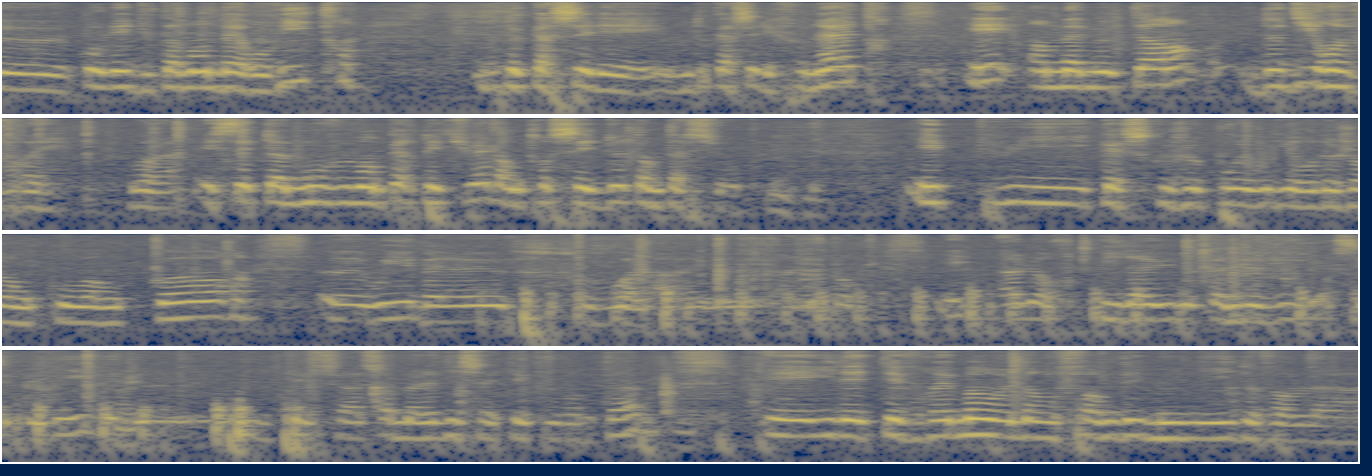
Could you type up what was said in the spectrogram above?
de coller du camembert aux vitres, de casser les, de casser les fenêtres, et en même temps de dire vrai. Voilà. Et c'est un mouvement perpétuel entre ces deux tentations. Et puis, qu'est-ce que je pourrais vous dire de Jean Co encore? Euh, Oui, ben voilà, alors, il a eu une fin de vie assez pénible. Sa maladie, ça a été épouvantable. Et il était vraiment un enfant démuni devant la,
